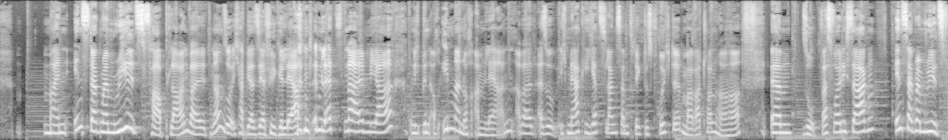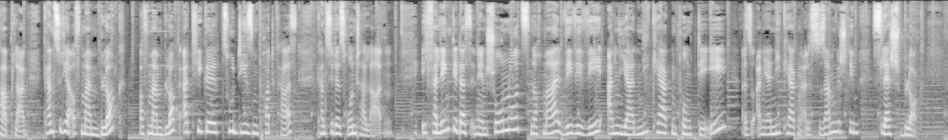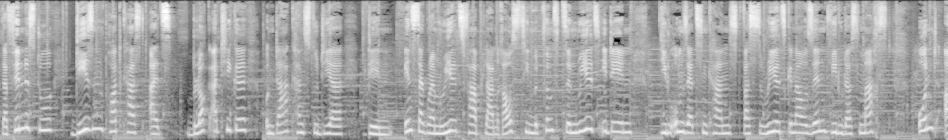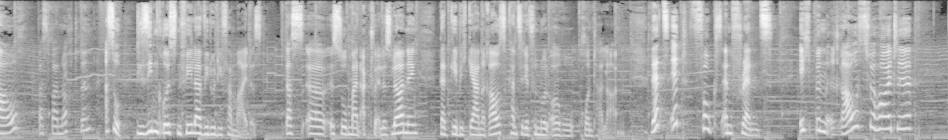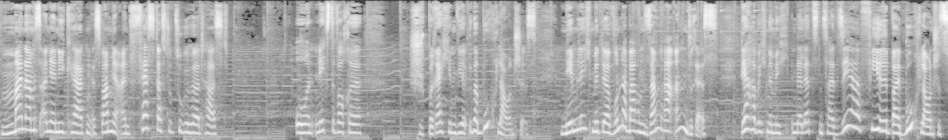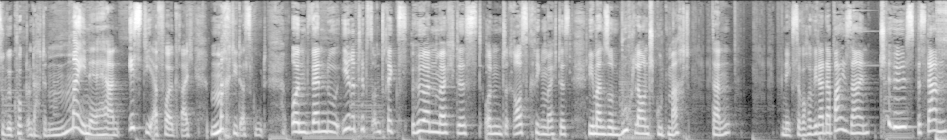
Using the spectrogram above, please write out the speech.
meinen Instagram Reels Fahrplan, weil ne, so ich habe ja sehr viel gelernt im letzten halben Jahr und ich bin auch immer noch am Lernen, aber also ich merke jetzt langsam trägt es Früchte, Marathon, haha. Ähm, so, was wollte ich sagen? Instagram Reels Fahrplan kannst du dir auf meinem Blog, auf meinem Blogartikel zu diesem Podcast, kannst du das runterladen. Ich verlinke dir das in den Shownotes nochmal www.anjanikerken.de, also Anja Niekerken alles zusammengeschrieben, slash Blog. Da findest du diesen Podcast als Blogartikel und da kannst du dir den Instagram Reels Fahrplan rausziehen mit 15 Reels Ideen, die du umsetzen kannst, was Reels genau sind, wie du das machst und auch, was war noch drin? Ach so, die sieben größten Fehler, wie du die vermeidest. Das äh, ist so mein aktuelles Learning. Das gebe ich gerne raus. Kannst du dir für 0 Euro runterladen. That's it, folks and friends. Ich bin raus für heute. Mein Name ist Anja Niekerken. Es war mir ein Fest, dass du zugehört hast. Und nächste Woche sprechen wir über Buchlaunches. Nämlich mit der wunderbaren Sandra Andres. Der habe ich nämlich in der letzten Zeit sehr viel bei Buchlaunches zugeguckt und dachte, meine Herren, ist die erfolgreich? Macht die das gut? Und wenn du ihre Tipps und Tricks hören möchtest und rauskriegen möchtest, wie man so einen Buchlaunch gut macht, dann nächste Woche wieder dabei sein. Tschüss, bis dann.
